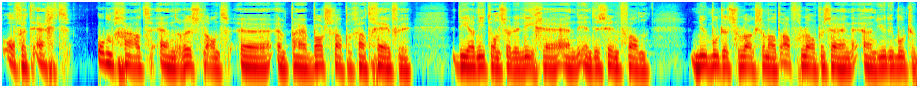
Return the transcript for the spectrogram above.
of het echt omgaat en Rusland uh, een paar boodschappen gaat geven die er niet om zullen liegen. En in de zin van. Nu moet het zo langzamerhand afgelopen zijn en jullie moeten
